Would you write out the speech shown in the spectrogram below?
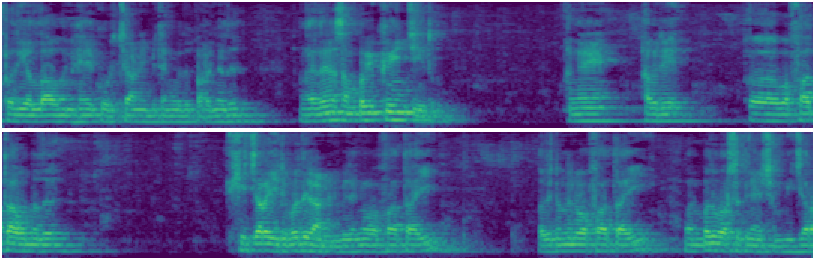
പ്രതി അള്ളാഹുഹയെ കുറിച്ചാണ് ഇപ്പം ഞങ്ങളിത് പറഞ്ഞത്. അങ്ങനെ തന്നെ സംഭവിക്കുകയും ചെയ്തു. അങ്ങനെ അവർ വഫാത്താവുന്നത് ഹിജറ ഇരുപതിലാണ്. വിധങ്ങൾ വഫാത്തായി. പതിനൊന്നിൽ വഫാത്തായി. ഒൻപത് വർഷത്തിന് ശേഷം ഹിജറ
